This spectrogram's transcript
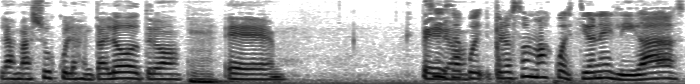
las mayúsculas en tal otro. eh, pero Sí, esa cue- pero son más cuestiones ligadas.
